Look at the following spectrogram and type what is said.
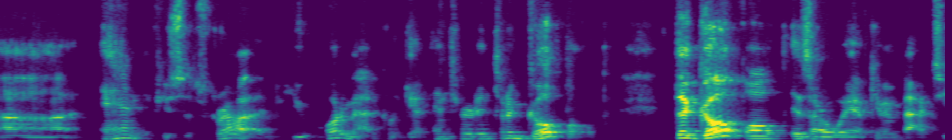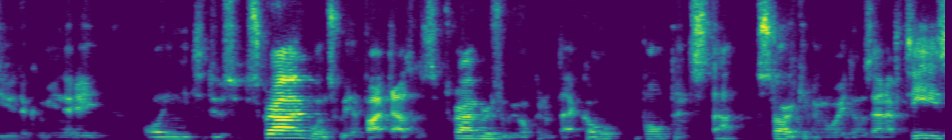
Uh, and if you subscribe, you automatically get entered into the Goat Vault. The Goat Vault is our way of giving back to you, the community. All you need to do is subscribe. Once we have 5,000 subscribers, we open up that Goat Vault and stop, start giving away those NFTs.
